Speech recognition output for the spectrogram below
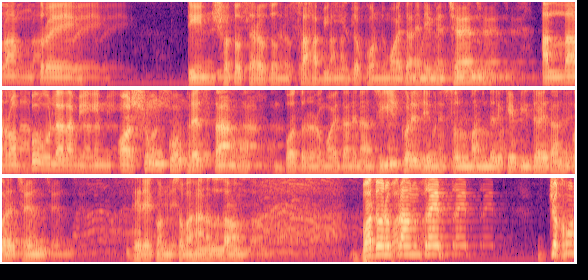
প্রান্তরে তিন শত তেরো জন সাহাবি নিয়ে যখন ময়দানে নেমেছেন, আল্লাহ রব্বুল আলামিন অসংখ্য ফেরেশতা বদরের ময়দানে নাজিল করে দিয়ে মুসলমানদেরকে বিজয় দান করেছেন। ধীরে কোন সুবহানাল্লাহ। বদর প্রান্তরে যখন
